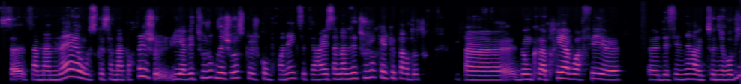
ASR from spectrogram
ça, ça, ou ce que ça m'apportait, il y avait toujours des choses que je comprenais, etc. Et ça m'amenait toujours quelque part d'autre. Euh, donc, après avoir fait euh, euh, des séminaires avec Tony Robbins,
